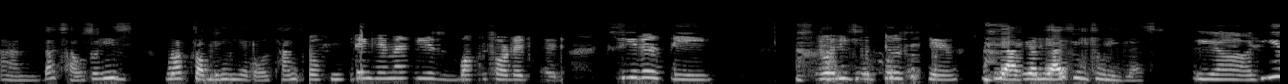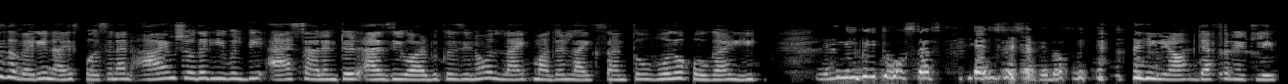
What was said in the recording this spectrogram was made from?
and that's how. So he's not troubling me at all. Thanks. Of meeting him and he is one sorted kid. Seriously. Really grateful to him. Yeah, really, I feel truly blessed. Yeah, he is a very nice person and I am sure that he will be as talented as you are because you know, like mother, like son, so wo to hoga hi. Yeah, he'll be two steps, ten steps ahead of me. yeah, definitely.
